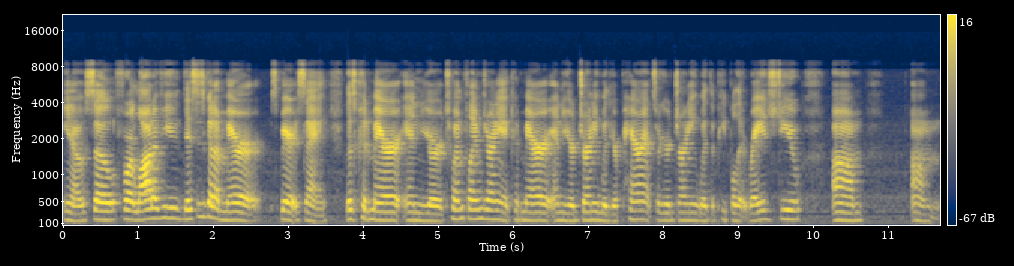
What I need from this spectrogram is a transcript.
you know so for a lot of you this is going to mirror spirit saying this could mirror in your twin flame journey it could mirror in your journey with your parents or your journey with the people that raised you um um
